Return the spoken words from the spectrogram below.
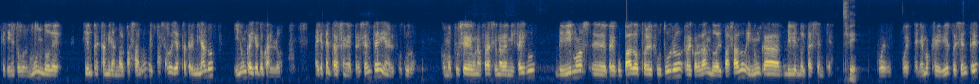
que tiene todo el mundo de siempre estar mirando al pasado, el pasado ya está terminado y nunca hay que tocarlo. Hay que centrarse en el presente y en el futuro. Como puse una frase una vez en mi Facebook, vivimos eh, preocupados por el futuro, recordando el pasado y nunca viviendo el presente. Sí. Pues, pues tenemos que vivir el presente.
